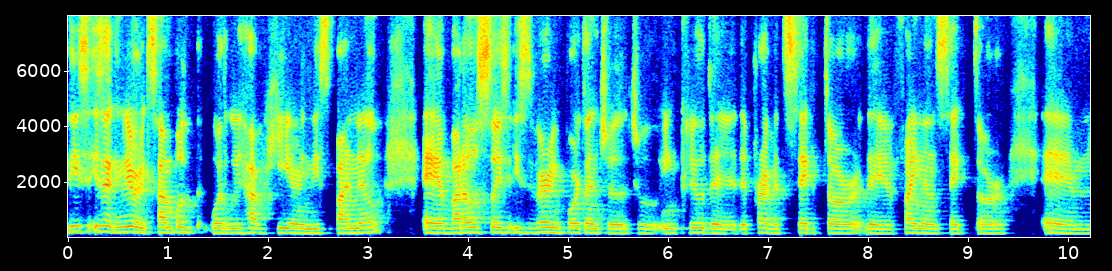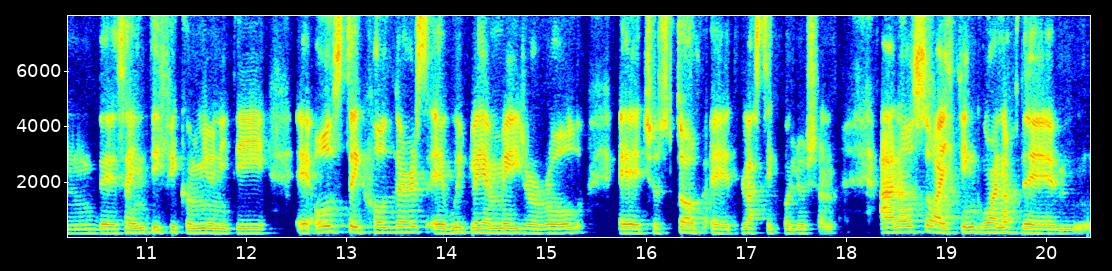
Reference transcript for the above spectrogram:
this is a clear example what we have here in this panel, uh, but also it's, it's, very important to, to include the, the private sector, the finance sector, um, the scientific community, uh, all stakeholders uh, will play a major role uh, to stop plastic pollution. And also I think one of the, um,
